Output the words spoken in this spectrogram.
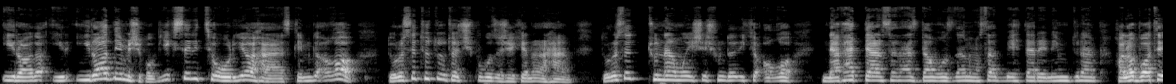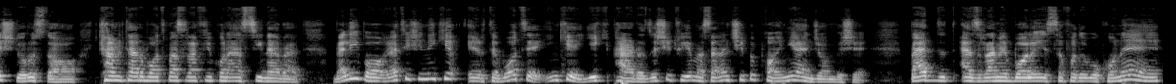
ایراد ایراد نمیشه گفت. یک سری تئوریا هست که میگه آقا درسته تو دو تا chip گذاشته کنار هم. درسته تو نمایششون دادی که آقا 90 درصد از 12900 بهتره نمی‌دونم. حالا واتش درسته ها. کمتر وات مصرف می‌کنه از 390 ولی واقعیتش اینه که ارتباط اینکه یک پردازشی توی مثلا چیپ پایینی انجام بشه. بعد از رم بالا استفاده بکنه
